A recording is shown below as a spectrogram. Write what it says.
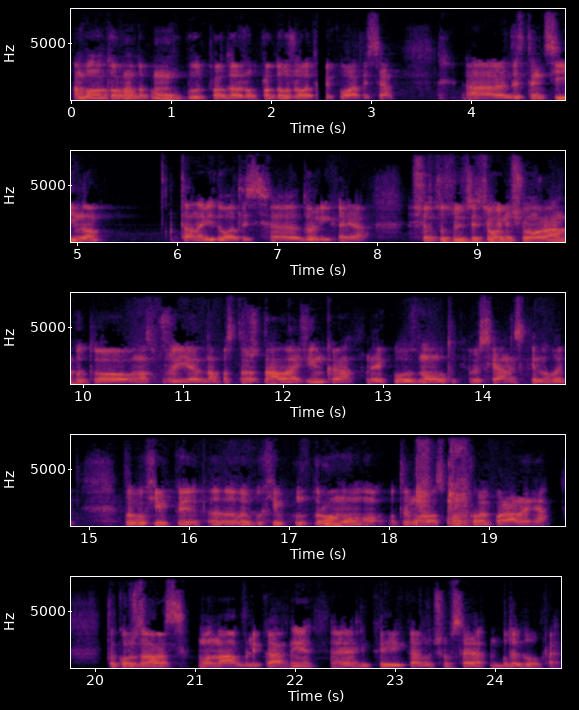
амбулаторну допомогу, будуть продовжувати лікуватися дистанційно та навідуватись до лікаря. Що стосується сьогоднішнього ранку, то у нас вже є одна постраждала жінка, на яку знову таки росіяни скинули вибухівки, е, вибухівку з дрону, отримала осколкове поранення. Також зараз вона в лікарні. е, Лікарі кажуть, що все буде добре.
